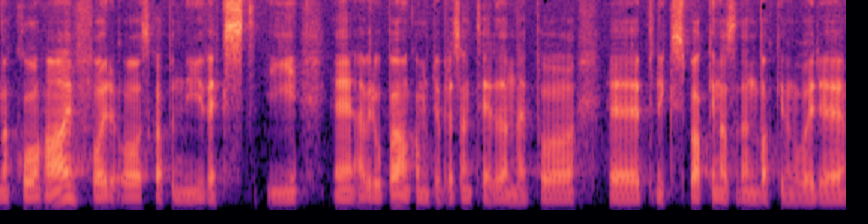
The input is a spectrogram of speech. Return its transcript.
Macron har for å skape ny vekst i eh, Europa. Han kommer til å presentere denne på eh, Pnyksbakken, altså denne bakken hvor eh,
